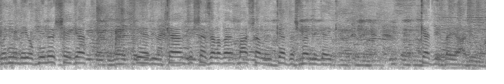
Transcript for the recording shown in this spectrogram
hogy minél jobb minőséget érjünk el, és ezzel a vásárlóink kedves vendégeik kedvébe járjunk.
